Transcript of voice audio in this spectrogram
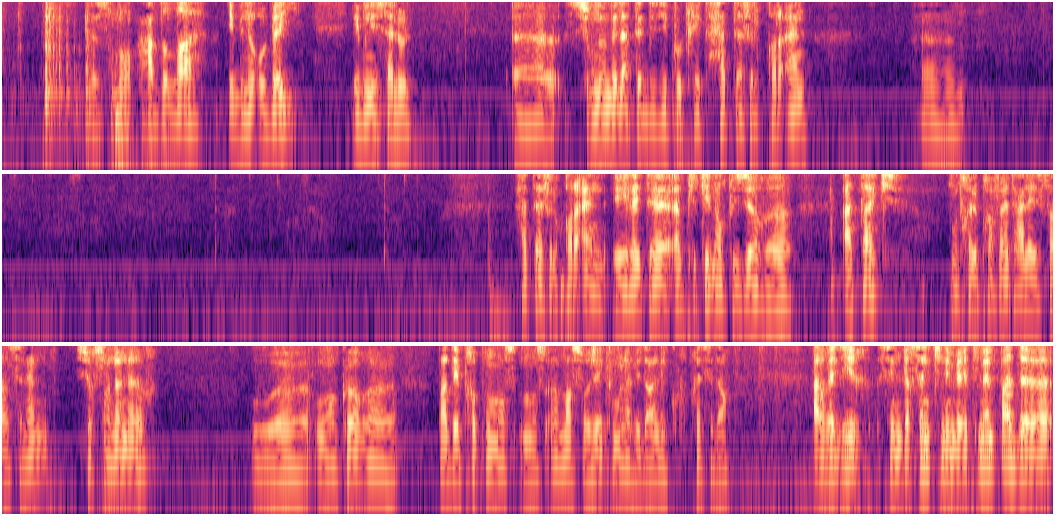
de son nom Abdullah ibn Ubay ibn Salul, euh, surnommé la tête des hypocrites, hatta fil Coran. Euh, hatta fil Coran. Et il a été impliqué dans plusieurs euh, attaques contre le prophète salam, sur son honneur ou, euh, encore dans des propos mens- mens- mensongers comme on l'a vu dans les cours précédents. À vrai dire, c'est une personne qui ne mérite même pas de-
